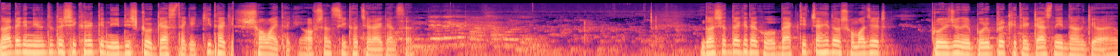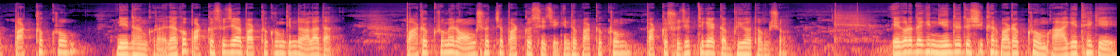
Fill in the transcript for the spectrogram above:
নয় থেকে নির্দিষ্ট শিক্ষার একটি নির্দিষ্ট গ্যাস থাকে। কি থাকে? সময় থাকে। অপশান সি হচ্ছে রাইট অ্যান্সার দশের দেখে দেখো, ব্যক্তির চাহিদা ও সমাজের প্রয়োজনের পরিপ্রেক্ষিতে গ্যাস নির্ধারণ করা হয়? পাঠ্যক্রম নির্ধারণ করা হয়। দেখো, পাঠ্যসূচি আর পাঠ্যক্রম কিন্তু আলাদা। পাঠ্যক্রমের অংশ হচ্ছে পাঠ্যসূচি কিন্তু পাঠ্যক্রম পাঠ্যসূচির থেকে একটা বৃহৎ অংশ। এগারো দেখে নিয়ন্ত্রিত শিক্ষার পাঠ্যক্রম আগে থেকে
